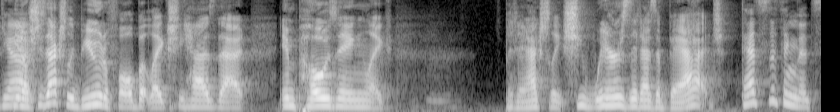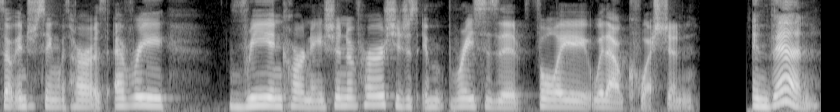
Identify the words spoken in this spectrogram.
Yeah. You know, she's actually beautiful, but like she has that imposing like but it actually she wears it as a badge. That's the thing that's so interesting with her is every reincarnation of her, she just embraces it fully without question. And then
